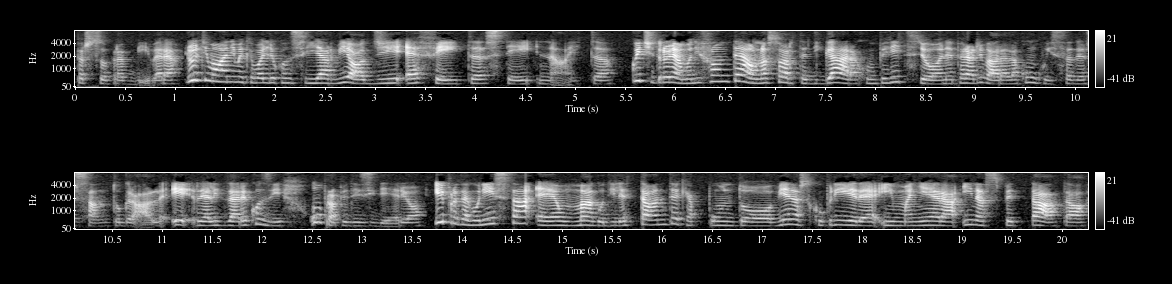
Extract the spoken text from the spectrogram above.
per sopravvivere. L'ultimo anime che voglio consigliarvi oggi è Fate Stay Night. Qui ci troviamo di fronte a una sorta di gara competizione per arrivare alla conquista del Santo Graal e realizzare così un proprio desiderio. Il protagonista è un mago dilettante che appunto viene a scoprire in maniera inaspettata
